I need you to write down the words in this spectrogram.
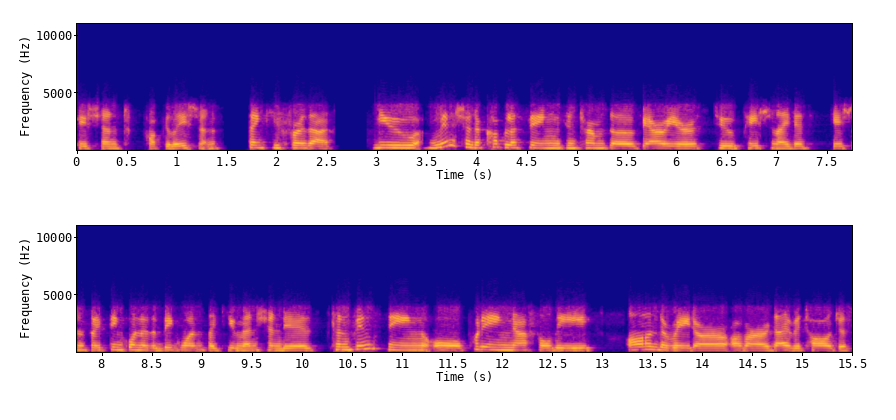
patient population. Thank you for that. You mentioned a couple of things in terms of barriers to patient identification. So I think one of the big ones, like you mentioned, is convincing or putting NAFLD on the radar of our diabetologists,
